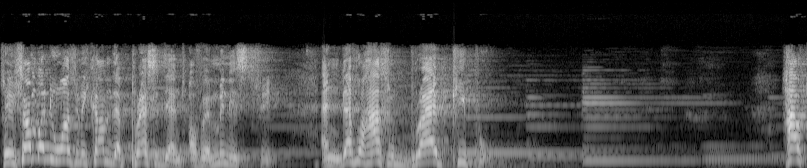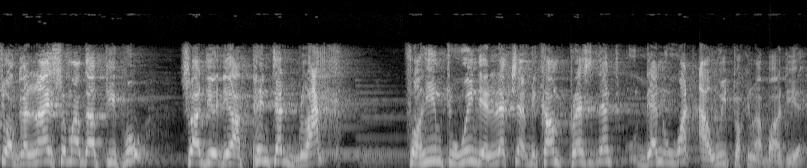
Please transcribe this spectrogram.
So if somebody wants to become the president of a ministry and therefore has to bribe people, how to organize some other people so that they, they are painted black for him to win the election and become president, then what are we talking about here?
